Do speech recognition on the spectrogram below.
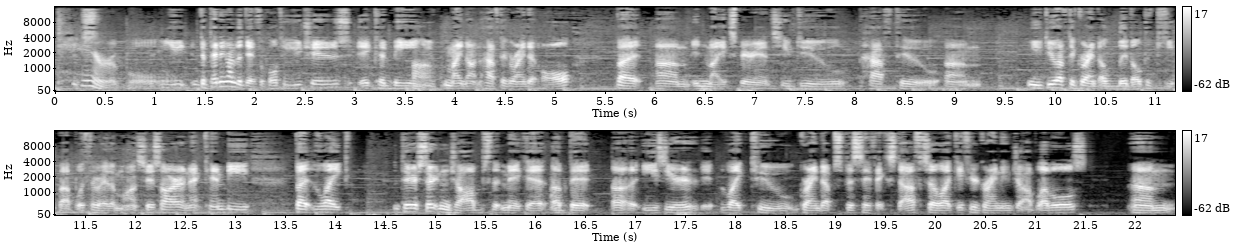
terrible. you, depending on the difficulty you choose, it could be Uh-huh. you might not have to grind at all. But um, in my experience, you do have to um, you do have to grind a little to keep up with where the monsters are, and that can be. But like, there are certain jobs that make it a bit uh, easier, like to grind up specific stuff. So like, if you're grinding job levels, um,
